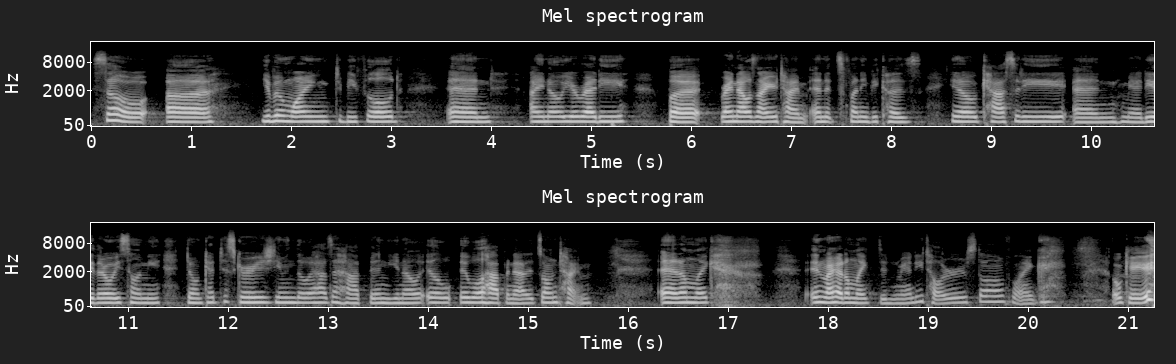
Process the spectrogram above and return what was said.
so uh, you've been wanting to be filled, and I know you're ready, but right now is not your time. And it's funny because you know, Cassidy and Mandy, they're always telling me, don't get discouraged even though it hasn't happened, you know, it'll, it will happen at its own time. And I'm like, in my head, I'm like, did Mandy tell her stuff? Like, okay.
